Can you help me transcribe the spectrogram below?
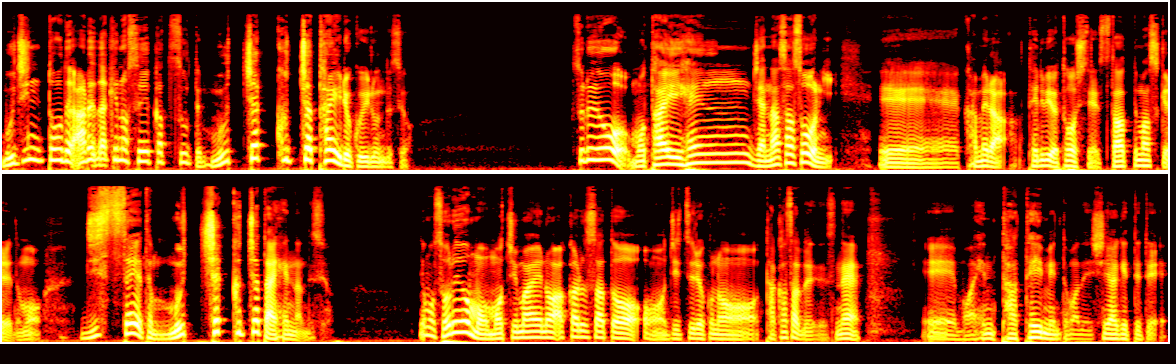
無人島であれだけの生活するってむちゃくちゃ体力いるんですよ。それをもう大変じゃなさそうに、えー、カメラ、テレビを通して伝わってますけれども、実際は多分むちゃくちゃ大変なんですよ。でもそれをもう持ち前の明るさと実力の高さでですね、えー、もうエンターテインメントまで仕上げてて、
